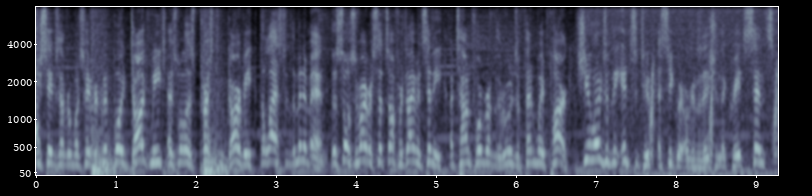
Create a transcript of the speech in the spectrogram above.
She saves everyone's favorite good boy Dogmeat, as well as Preston Garvey, the last of the Minutemen. The sole survivor sets off for Diamond City, a town formed out of the ruins of Fenway Park. She learns of the Institute, a secret organization that creates synths,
